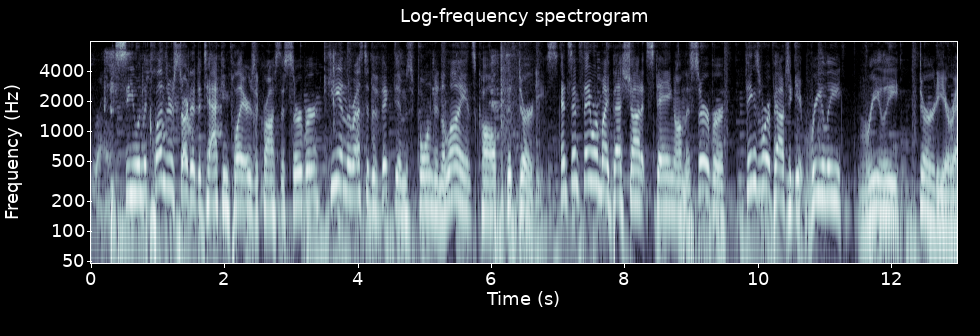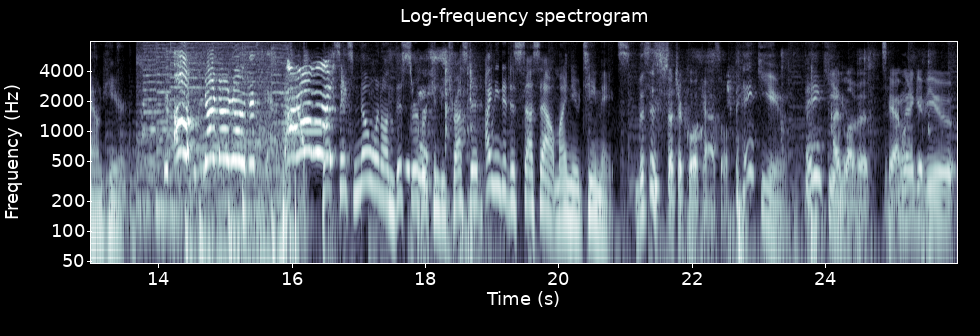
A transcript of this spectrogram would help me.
Rose. See, when the cleansers started attacking players across the server, he and the rest of the victims formed an alliance called the Dirties. And since they were my best shot at staying on the server, things were about to get really, really dirty around here. Oh! No, no, no! That's. Oh! But since no one on this server can be trusted, I needed to suss out my new teammates. This is such a cool castle. Thank you. Thank you. I love it. Here, I'm gonna give you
